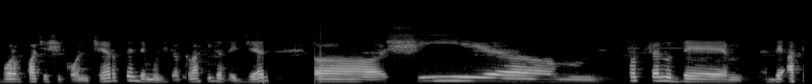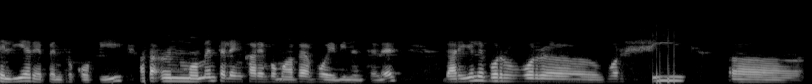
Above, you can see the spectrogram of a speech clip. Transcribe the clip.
vor face și concerte de muzică clasică, de jazz uh, și uh, tot felul de, de ateliere pentru copii, asta în momentele în care vom avea voie, bineînțeles, dar ele vor, vor, uh, vor fi Uh,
